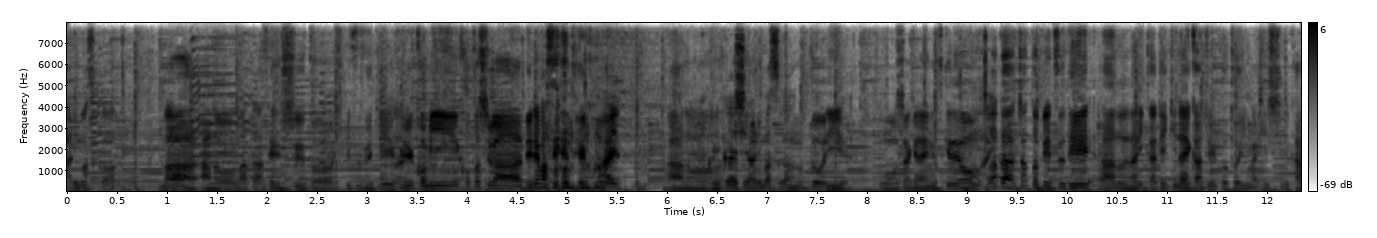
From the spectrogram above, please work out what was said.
ありますか？まああのまた先週と引き続きはい。冬コミ今年は出れませんということで、はい。あの繰り返しになりますが。本当に申し訳ないんですけど、はい。またちょっと別であの何かできないかということを今必死に考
